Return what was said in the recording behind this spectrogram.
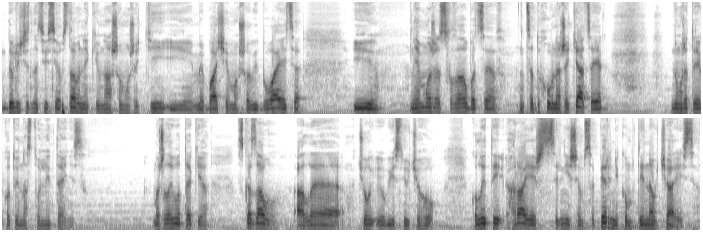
дивлячись на ці всі обставини, які в нашому житті, і ми бачимо, що відбувається. І я може сказав би, це, це духовне життя, це як, ну, може, це як отой настольний теніс. Можливо, так я сказав, але чого, об'ясню чого. Коли ти граєш з сильнішим суперником, ти навчаєшся.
